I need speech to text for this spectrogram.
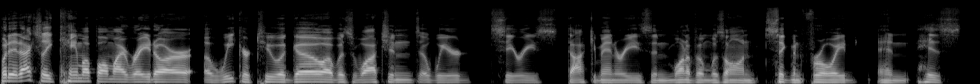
But it actually came up on my radar a week or two ago. I was watching a weird series documentaries and one of them was on Sigmund Freud and his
